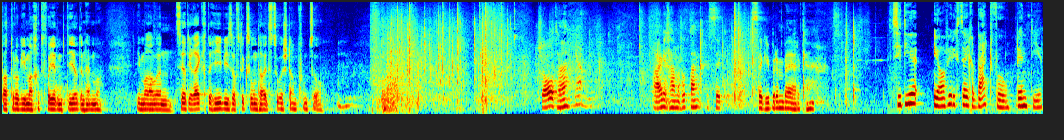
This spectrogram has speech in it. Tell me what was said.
Pathologie machen von jedem Tier, dann haben wir immer auch einen sehr direkten Hinweis auf den Gesundheitszustand vom Zoo. Schade, hä? Ja. Eigentlich haben wir schon gedacht, es sei, es sei über dem Berg. hä? Sind die, in Anführungszeichen, wertvoll, Rentier?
